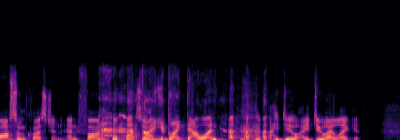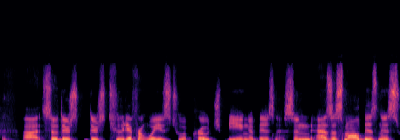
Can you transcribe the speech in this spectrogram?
Awesome question and fun. So you'd like that one? I do. I do. I like it. Uh, so there's there's two different ways to approach being a business, and as a small business,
